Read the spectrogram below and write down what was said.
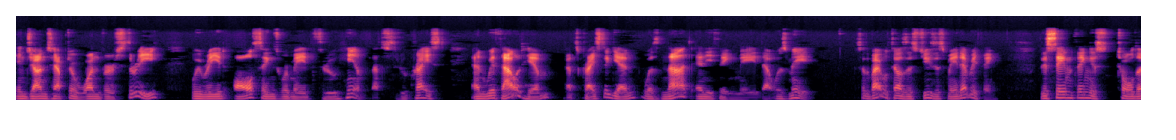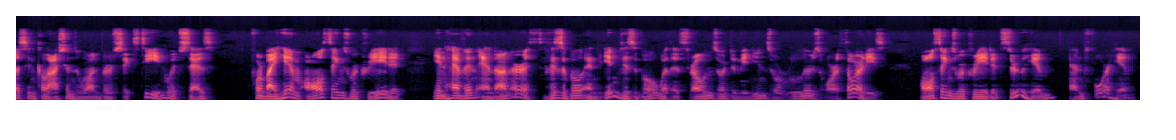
In John chapter 1 verse 3, we read all things were made through him, that's through Christ, and without him, that's Christ again, was not anything made that was made. So the Bible tells us Jesus made everything. This same thing is told us in Colossians 1 verse 16, which says, For by him all things were created in heaven and on earth, visible and invisible, whether thrones or dominions or rulers or authorities. All things were created through him and for him.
